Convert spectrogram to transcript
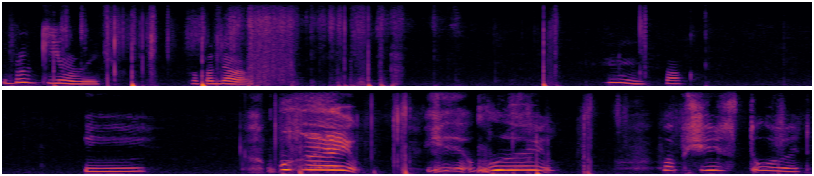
Ибрагимович попадал. Ну, как? И... Бэйл! Бэйл! Вообще стоит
